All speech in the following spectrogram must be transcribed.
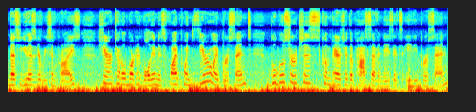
That's USD recent price. Share total market volume is 5.08%. Google searches compared to the past seven days, it's 80%.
